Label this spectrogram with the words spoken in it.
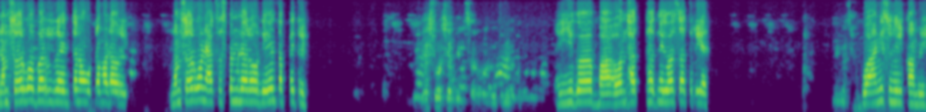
ನಮ್ ಸರ್ಗಳು ಬರ್ಲ್ರಿ ಅಂತ ನಾವ್ ಊಟ ಮಾಡವ್ರಿ. ನಮ್ ಸರ್ಗಳು ಯಾಕೆ ಸಸ್ಪೆಂಡ್ ಮಾಡ್ಯಾರ ಅವ್ರದ್ದು ಏನ್ ತಪ್ಪೈತ್ರಿ ಈಗ ಬಾ ಒಂದ್ ಹತ್ ಹದಿನೈದು ವರ್ಷ ಆತ್ರಿ ವಾಣಿ ಸುನಿಲ್ ಕಾಂಬ್ಳಿ.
